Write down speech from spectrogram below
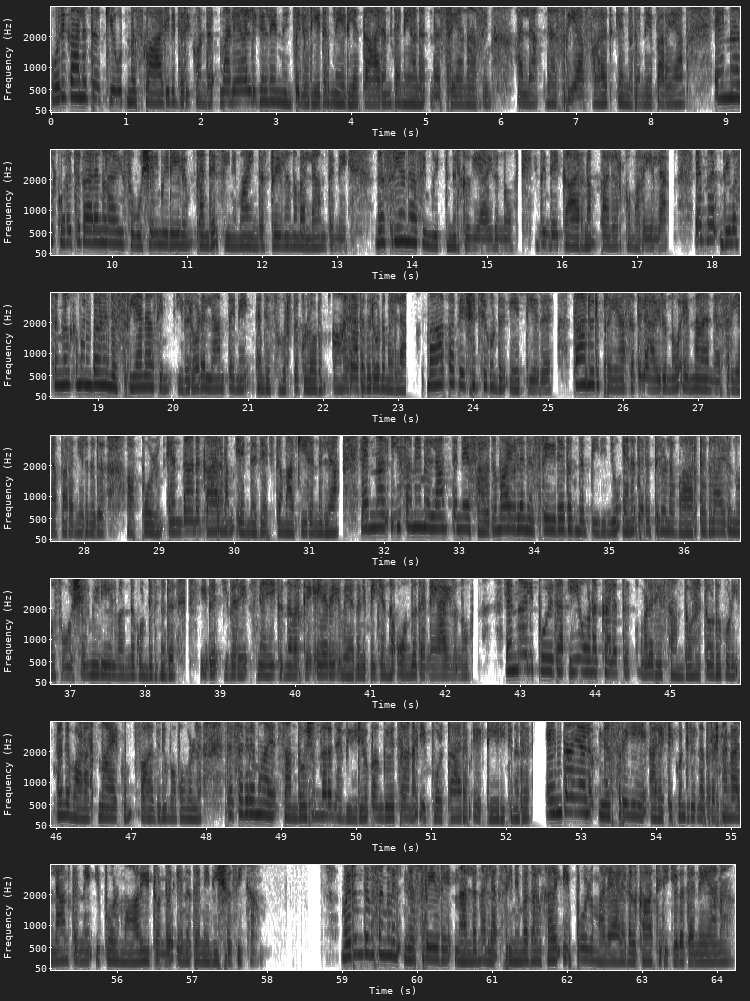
ഒരു കാലത്ത് ക്യൂട്ട്നെസ് വാരി വിതറിക്കൊണ്ട് മലയാളികളുടെ നെഞ്ചിൽ ഒരിടം നേടിയ താരം തന്നെയാണ് നസ്രിയ നാസിം. അല്ല നസ്രിയ ഫഹദ് എന്ന് തന്നെ പറയാം. എന്നാൽ കുറച്ചു കാലങ്ങളായി സോഷ്യൽ മീഡിയയിലും തന്റെ സിനിമ ഇൻഡസ്ട്രിയിൽ നിന്നുമെല്ലാം തന്നെ നസ്രിയ നാസിം വിട്ടുനിൽക്കുകയായിരുന്നു. ഇതിന്റെ കാരണം പലർക്കും അറിയില്ല. എന്നാൽ ദിവസങ്ങൾക്ക് മുൻപാണ് നസ്രിയ നാസിം ഇവരോടെല്ലാം തന്നെ തന്റെ സുഹൃത്തുക്കളോടും ആരാധകരോടുമെല്ലാം മാപ്പ് അപേക്ഷിച്ചുകൊണ്ട് എത്തിയത് താൻ ഒരു പ്രയാസത്തിലായിരുന്നു എന്നാണ് നസ്രിയ പറഞ്ഞിരുന്നത്. അപ്പോഴും എന്താണ് കാരണം എന്ന് വ്യക്തമാക്കിയിരുന്നില്ല. എന്നാൽ ഈ സമയമെല്ലാം തന്നെ ഫഹദുമായുള്ള നസ്രിയയുടെ ബന്ധം പിരിഞ്ഞു എന്ന തരത്തിലുള്ള വാർത്തകളായിരുന്നു സോഷ്യൽ മീഡിയയിൽ വന്നുകൊണ്ടിരുന്നത്. ഇത് ഇവരെ സ്നേഹിക്കുന്നവർക്ക് ഏറെ വേദനിപ്പിക്കുന്ന ഒന്ന് തന്നെയായിരുന്നു. എന്നാൽ ഇപ്പോഴത്തെ ഈ ഓണക്കാലത്ത് വളരെ സന്തോഷത്തോടു കൂടി തന്റെ വളർത്തുനായക്കും ഫഹദിനുമൊപ്പമുള്ള രസകരമായ സന്തോഷം നിറഞ്ഞ വീഡിയോ പങ്കുവെച്ചാണ് ഇപ്പോൾ താരം എത്തിയിരിക്കുന്നത്. എന്തായാലും നസ്രിയയെ അലട്ടിക്കൊണ്ടിരുന്ന പ്രശ്നങ്ങളെല്ലാം തന്നെ ഇപ്പോൾ മാറിയിട്ടുണ്ട് എന്ന് തന്നെ വിശ്വസിക്കാം. വരും ദിവസങ്ങളിൽ നസ്രിയുടെ നല്ല നല്ല സിനിമകൾക്കായി ഇപ്പോഴും മലയാളികൾ കാത്തിരിക്കുക തന്നെയാണ്.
